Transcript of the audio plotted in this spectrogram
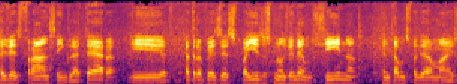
às vezes França, Inglaterra, e através desses países que nós vendemos, China, tentamos fazer mais.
